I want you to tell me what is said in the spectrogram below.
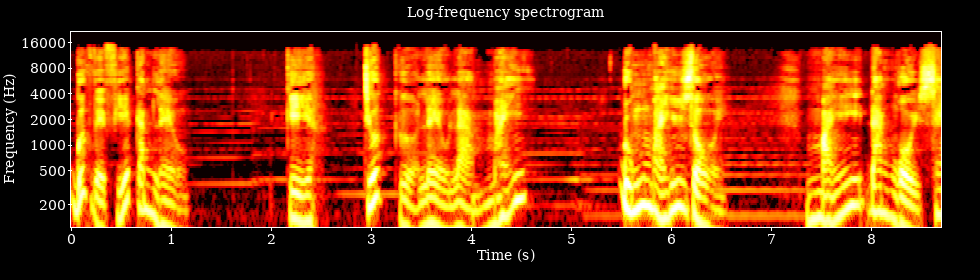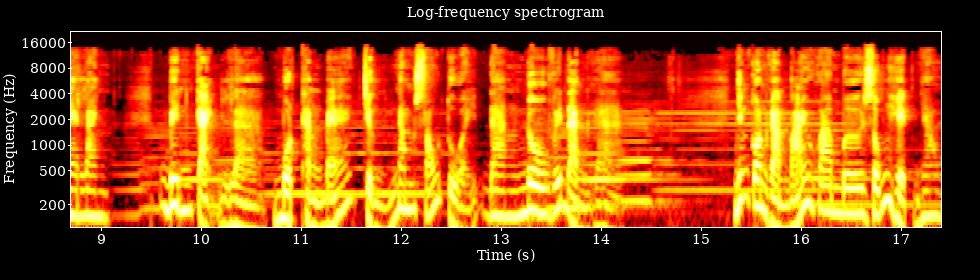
bước về phía căn lều. Kia, trước cửa lều là máy. Đúng máy rồi. Máy đang ngồi xe lanh. Bên cạnh là một thằng bé chừng 5-6 tuổi đang nô với đàn gà. Những con gà mái hoa mơ giống hệt nhau.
